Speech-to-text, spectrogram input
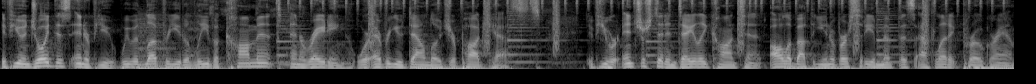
If you enjoyed this interview, we would love for you to leave a comment and a rating wherever you download your podcasts. If you are interested in daily content all about the University of Memphis athletic program,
